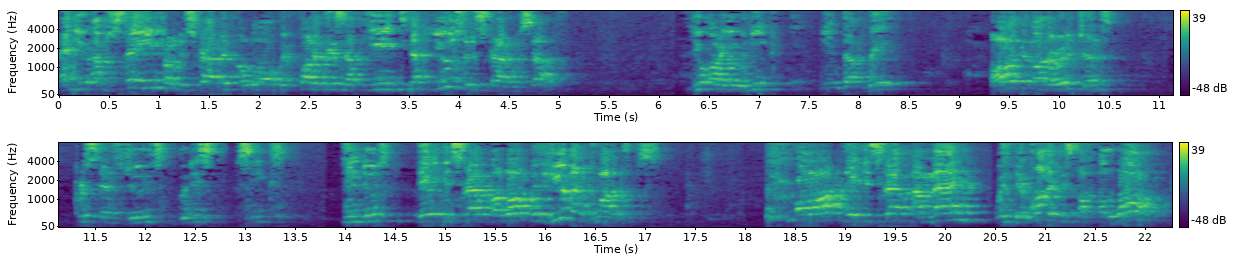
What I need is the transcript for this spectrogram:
And you abstain from describing Allah with qualities that He did not use to describe Himself. You are unique in that way. All the other religions, Christians, Jews, Buddhists, Sikhs, Hindus, they describe Allah with human qualities. Or they describe a man with the qualities of Allah.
